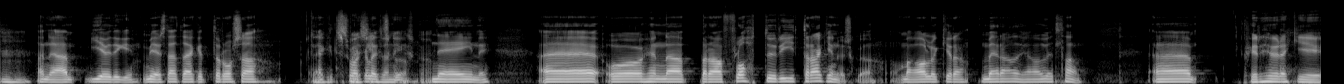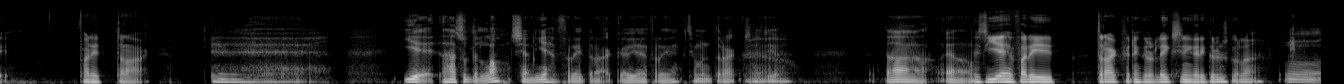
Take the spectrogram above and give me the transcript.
Mhm. þannig að ég veit ekki, mér finnst þetta ekkert rosa er ekkert svakalegt sko. sko. nei, nei uh, og hérna bara flottur í draginu sko, má alveg gera meira að því að hann vil það uh, Hver hefur ekki farið drag? Ég, það er svolítið langt síðan ég hef farið í drag ef ég hef farið í einhvern tímann í drag Já. það, já. Veist, ég hef farið í drag fyrir einhverja leiksýningar í grunnskóla. Mm.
